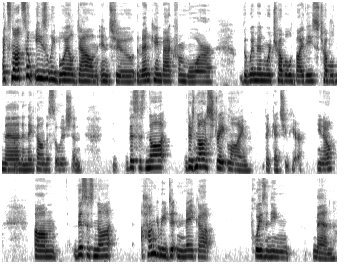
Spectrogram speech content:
it's not so easily boiled down into the men came back from war, the women were troubled by these troubled men, and they found a solution. This is not, there's not a straight line that gets you here, you know? Um, this is not, Hungary didn't make up poisoning men,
